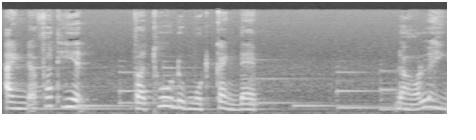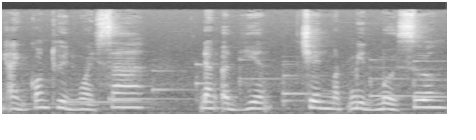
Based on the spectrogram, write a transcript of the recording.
anh đã phát hiện và thu được một cảnh đẹp. Đó là hình ảnh con thuyền ngoài xa đang ẩn hiện trên mặt biển mở sương.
